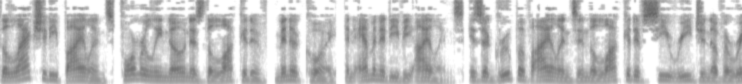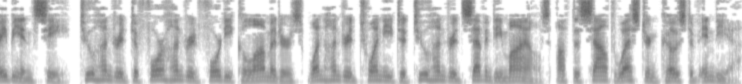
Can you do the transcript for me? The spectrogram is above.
The Lakshadweep Islands formerly known as the Laccadive, Minicoy, and Amindivi Islands is a group of islands in the Laccadive Sea region of Arabian Sea, 200 to 440 kilometers (120 to 270 miles) off the southwestern coast of India.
